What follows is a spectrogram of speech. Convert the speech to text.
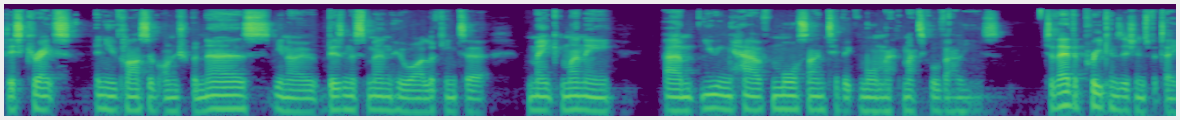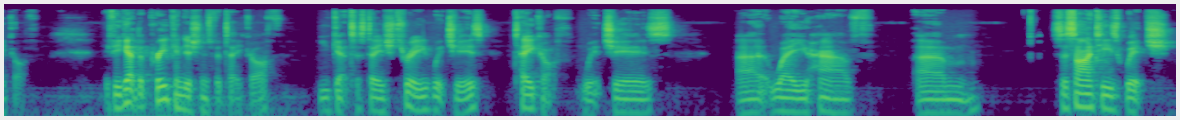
This creates a new class of entrepreneurs, you know, businessmen who are looking to make money. Um, you can have more scientific, more mathematical values. So they're the preconditions for takeoff. If you get the preconditions for takeoff, you get to stage three, which is takeoff, which is uh, where you have um, societies which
